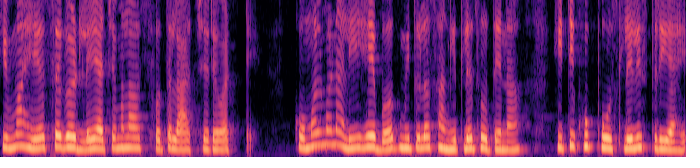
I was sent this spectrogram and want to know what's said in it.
किंवा हे असे घडले याचे मला स्वतःला आश्चर्य वाटते. कोमल म्हणाली हे बघ मी तुला सांगितलेच होते ना की ती खूप पोचलेली स्त्री आहे.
